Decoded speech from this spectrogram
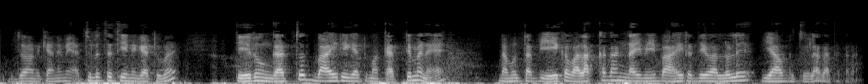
බුදුහාමුදුරුවෝ කියන්නේ මේ ඇතුළත තියෙන ගැටුම තේරුම් ගත්තොත් බාහිර ගැටුමක් ඇත්තෙම නැහැ. නමුත් අපි ඒක වළක්ව ගන්නයි මේ බාහිර දේවල් වල ව්‍යාපෘත වෙලා ගත කරන්නේ.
